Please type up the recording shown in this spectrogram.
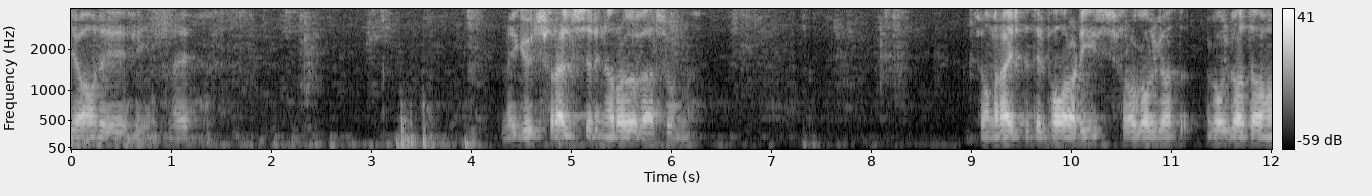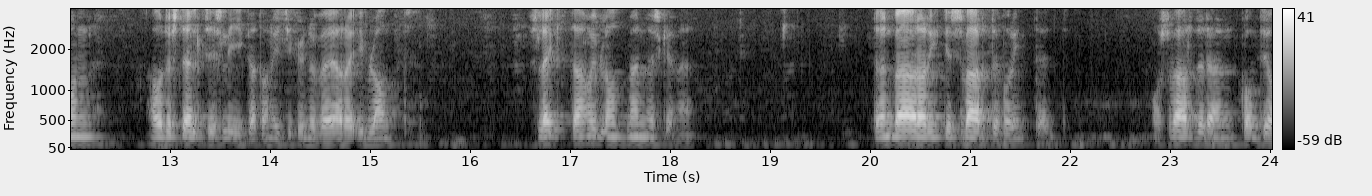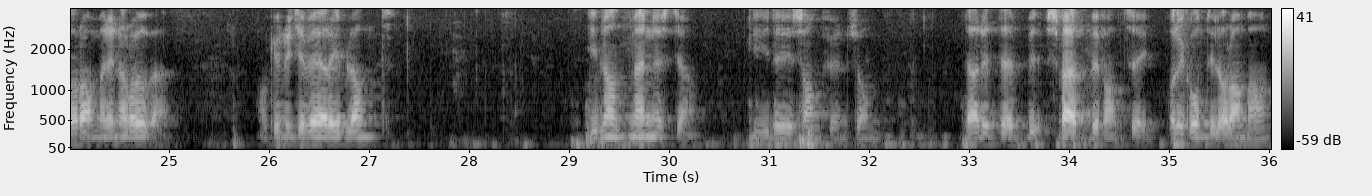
Ja, det er fint med, med Guds frelse, denne røver som som reiste til paradis fra Golgata. Golgata han hadde stelt seg slik at han ikke kunne være iblant slekta og iblant menneskene. Den bærer ikke sverdet for intet. Og sverdet den kom til å ramme denne røveren. Han kunne ikke være iblant iblant mennesker i det samfunn som der dette sverd befant seg, og det kom til å ramme han.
